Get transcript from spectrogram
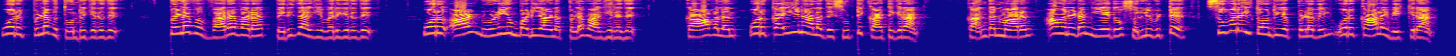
ஒரு பிளவு தோன்றுகிறது. பிளவு வர வர பெரிதாகி வருகிறது. ஒரு ஆள் நுழையும்படியான பிளவாகிறது. காவலன் ஒரு கையினால் அதை சுட்டி காட்டுகிறான். கந்தன்மாறன் அவனிடம் ஏதோ சொல்லிவிட்டு சுவரில் தோன்றிய பிளவில் ஒரு காலை வைக்கிறான்.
